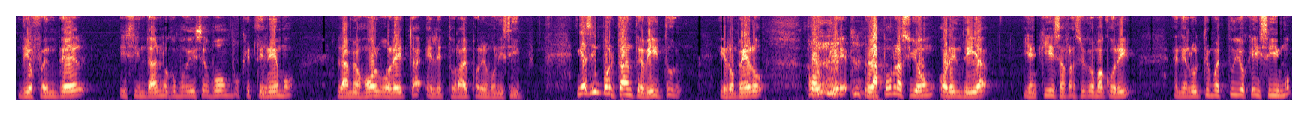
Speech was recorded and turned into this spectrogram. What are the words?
de ofender y sin darnos, como dice Bombo, que tenemos la mejor boleta electoral por el municipio. Y es importante, Víctor y Romero, porque la población hoy en día, y aquí en San Francisco de Macorís, en el último estudio que hicimos,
